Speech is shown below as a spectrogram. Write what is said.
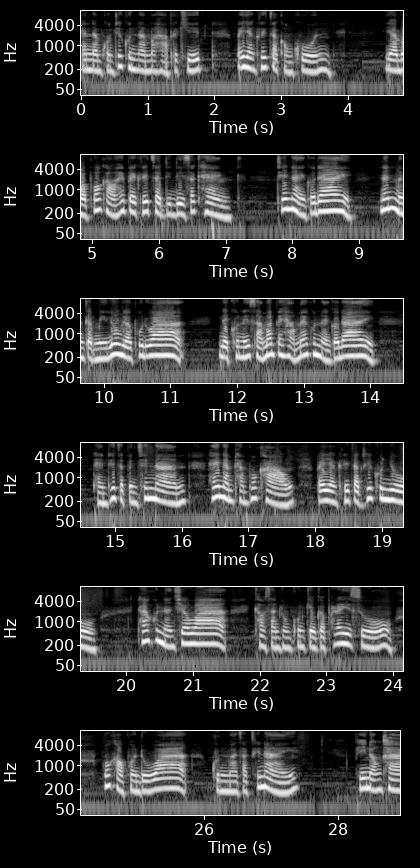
การนำคนที่คุณนำมาหาพระคิดไปยังคริสตจักรของคุณ อย่าบอกพวกเขาให้ไปคริสตจักรดีๆ สักแห่ง ที่ไหนก็ได้ นั่นเหมือนกับมีลูกแล้วพูดว่า เด็กคนนี้สามารถไปหาแม่คนไหนก็ได้ แทนที่จะเป็นเช่นนั้น ให้นำทางพวกเขาไปยังคริสตจักรที่คุณอยู่ ถ้าคนนั้นเชื่อว่า ข่าวสารของคุณเกี่ยวกับพระเยซู พวกเขาควรรู้ว่า คุณมาจากที่ไหน พี่น้องคะ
